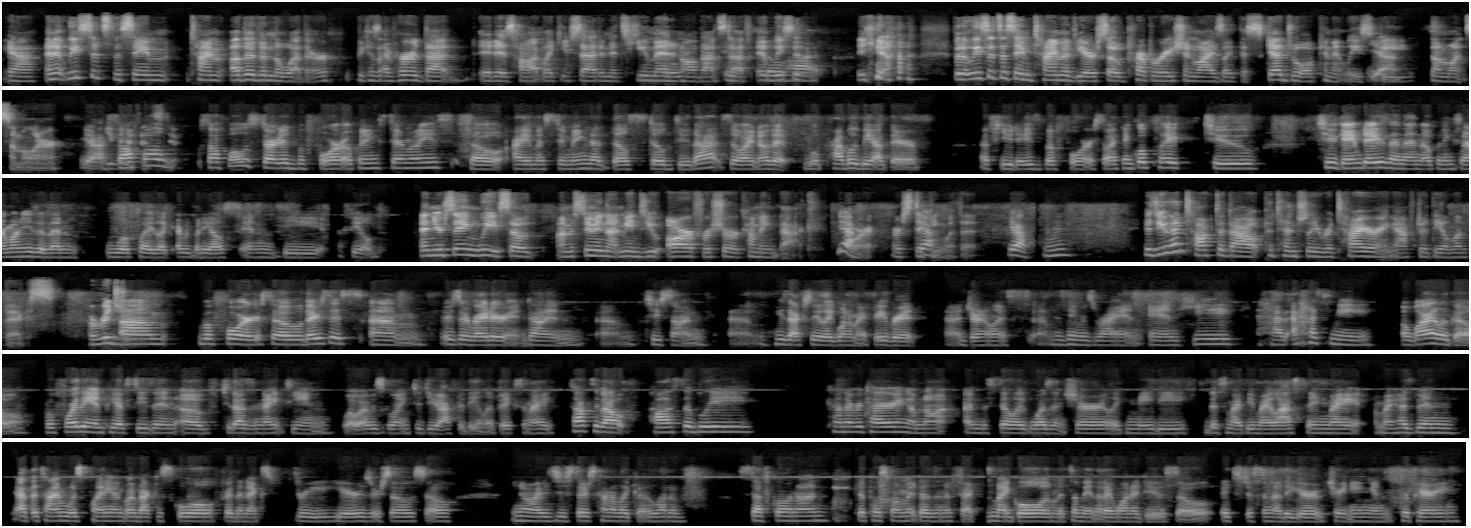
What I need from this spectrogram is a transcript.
Yeah. And at least it's the same time other than the weather because I've heard that it is hot, like you said, and it's humid and all that stuff. it's At so least it. Yeah. But at least it's the same time of year. So preparation wise, like the schedule can at least Yeah. be somewhat similar. yeah, even if it's softball softball was started before opening ceremonies, so I am assuming that they'll still do that. So I know that we'll probably be out there a few days before. So I think we'll play two two game days and then opening ceremonies, and then we'll play like everybody else in the field. And you're saying we, so I'm assuming that means you are for sure coming back Yeah. for it or sticking with it. Yeah. mhm. Because you had talked about potentially retiring after the Olympics originally. Um, before, so there's this, um, there's a writer in, down in um, Tucson. Um, he's actually like one of my favorite uh, journalists. Um, his name is Ryan, and he had asked me a while ago, before the NPF season of 2019, what I was going to do after the Olympics, and I talked about possibly kind of retiring i'm not i'm still like wasn't sure like maybe this might be my last thing my my husband at the time was planning on going back to school for the next three years or so so you know i was just there's kind of like a lot of stuff going on the postponement doesn't affect my goal and it's something that i want to do so it's just another year of training and preparing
